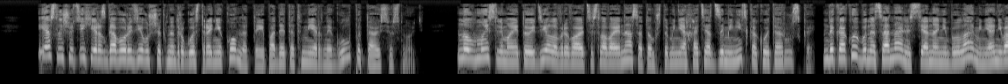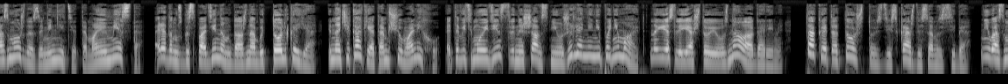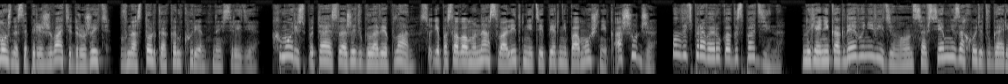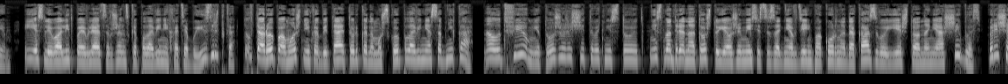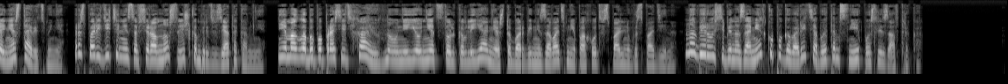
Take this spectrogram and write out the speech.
Я слышу тихие разговоры девушек на другой стороне комнаты и под этот мерный гул пытаюсь уснуть. Но в мысли мои то и дело врываются слова Инас о том, что меня хотят заменить какой-то русской. Да какой бы национальности она ни была, меня невозможно заменить, это мое место. Рядом с господином должна быть только я. Иначе как я отомщу Малиху? Это ведь мой единственный шанс, неужели они не понимают? Но если я что и узнала о гареме, так это то, что здесь каждый сам за себя. Невозможно сопереживать и дружить в настолько конкурентной среде. Хмурюсь, пытаясь сложить в голове план. Судя по словам Инас, Валит мне теперь не помощник, а Шуджа. Он ведь правая рука господина. Но я никогда его не видела, он совсем не заходит в гарем. И если Валид появляется в женской половине хотя бы изредка, то второй помощник обитает только на мужской половине особняка. На Лутфию мне тоже рассчитывать не стоит. Несмотря на то, что я уже месяц изо дня в день покорно доказываю ей, что она не ошиблась в решении оставить меня. Распорядительница все равно слишком предвзята ко мне. Я могла бы попросить Хаю, но у нее нет столько влияния, чтобы организовать мне поход в спальню господина. Но беру себе на заметку поговорить об этом с ней после завтрака.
